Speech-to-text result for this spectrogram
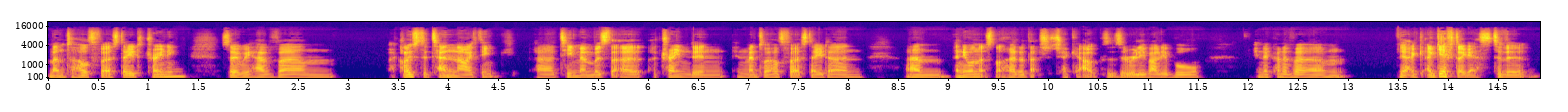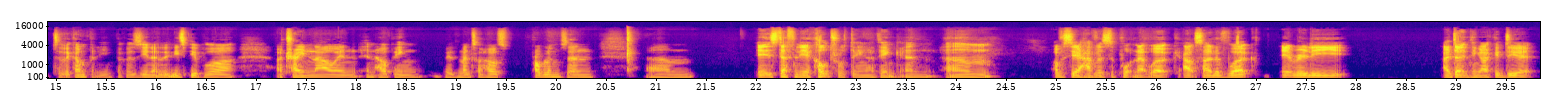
mental health first aid training. So we have um, close to ten now, I think, uh, team members that are, are, trained in in mental health first aid. And um, anyone that's not heard of that should check it out because it's a really valuable, you know, kind of um, yeah, a, gift, I guess, to the to the company because you know these people are are trained now in in helping with mental health problems and um, it's definitely a cultural thing, I think. And um, obviously, I have a support network outside of work. It really, I don't think I could do it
